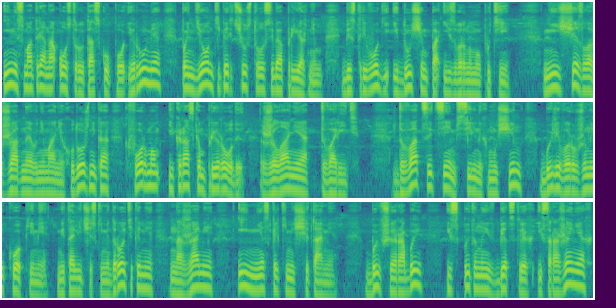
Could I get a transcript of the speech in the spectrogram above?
И несмотря на острую тоску по Ируме, Пандион теперь чувствовал себя прежним, без тревоги идущим по избранному пути. Не исчезло жадное внимание художника к формам и краскам природы, желание творить. 27 сильных мужчин были вооружены копьями, металлическими дротиками, ножами и несколькими щитами. Бывшие рабы, испытанные в бедствиях и сражениях,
